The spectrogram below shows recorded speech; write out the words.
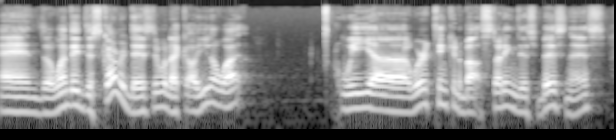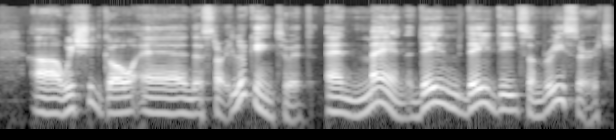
And uh, when they discovered this, they were like, oh, you know what? We uh, we're thinking about starting this business uh, we should go and start looking into it. And man, they they did some research.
